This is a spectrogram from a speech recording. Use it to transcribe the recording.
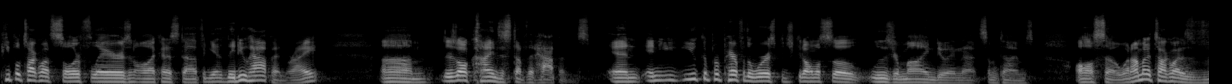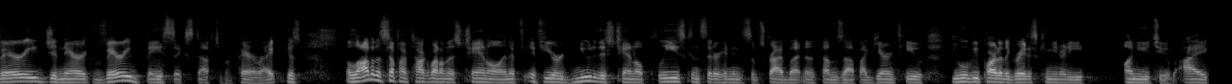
people talk about solar flares and all that kind of stuff, and yes, they do happen, right? Um, there's all kinds of stuff that happens. And, and you, you could prepare for the worst, but you could also lose your mind doing that sometimes also. What I'm going to talk about is very generic, very basic stuff to prepare, right? Because a lot of the stuff I've talked about on this channel, and if, if you're new to this channel, please consider hitting the subscribe button and thumbs up. I guarantee you, you will be part of the greatest community on YouTube. I'm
